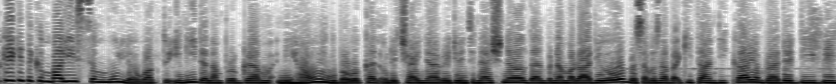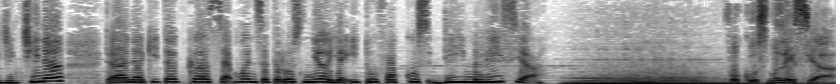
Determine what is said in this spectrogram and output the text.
Okey, kita kembali semula waktu ini dalam program Ni Hao yang dibawakan oleh China Radio International dan bernama Radio bersama sahabat kita Andika yang berada di Beijing, China. Dan uh, kita ke segmen seterusnya iaitu Fokus di Malaysia. Fokus Malaysia.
